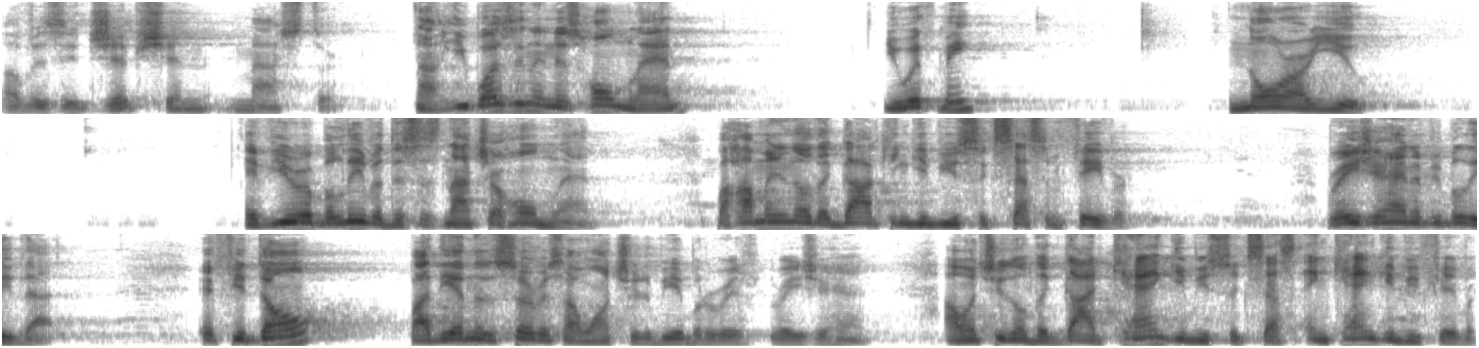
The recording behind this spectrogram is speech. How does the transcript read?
of his Egyptian master. Now, he wasn't in his homeland. You with me? Nor are you. If you're a believer, this is not your homeland. But how many know that God can give you success and favor? Raise your hand if you believe that. If you don't, by the end of the service, I want you to be able to raise your hand. I want you to know that God can give you success and can give you favor.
